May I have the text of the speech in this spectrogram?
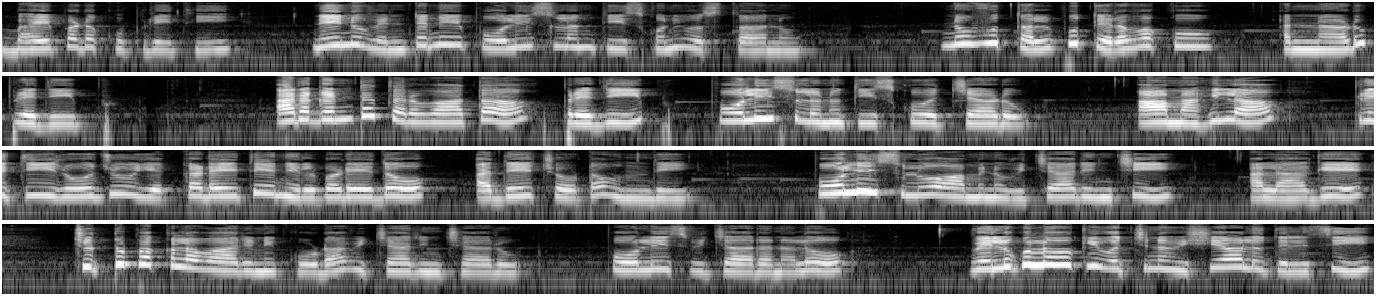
భయపడకు ప్రీతి నేను వెంటనే పోలీసులను తీసుకొని వస్తాను. నువ్వు తలుపు తెరవకు అన్నాడు ప్రదీప్. అరగంట తర్వాత ప్రదీప్ పోలీసులను తీసుకువచ్చాడు. ఆ మహిళ ప్రతిరోజు ఎక్కడైతే నిలబడేదో అదే చోట ఉంది. పోలీసులు ఆమెను విచారించి అలాగే చుట్టుపక్కల వారిని కూడా విచారించారు. పోలీస్ విచారణలో వెలుగులోకి వచ్చిన విషయాలు తెలిసి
